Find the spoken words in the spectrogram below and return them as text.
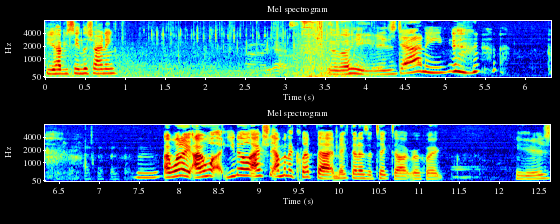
you have you seen The Shining? Uh, yes. Here's Johnny. I want to. I want. You know, actually, I'm gonna clip that and make that as a TikTok real quick. Here's.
